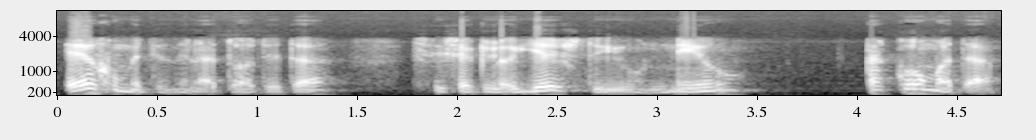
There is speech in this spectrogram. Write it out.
έχουμε τη δυνατότητα στις εκλογές του Ιουνίου τα κόμματα,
